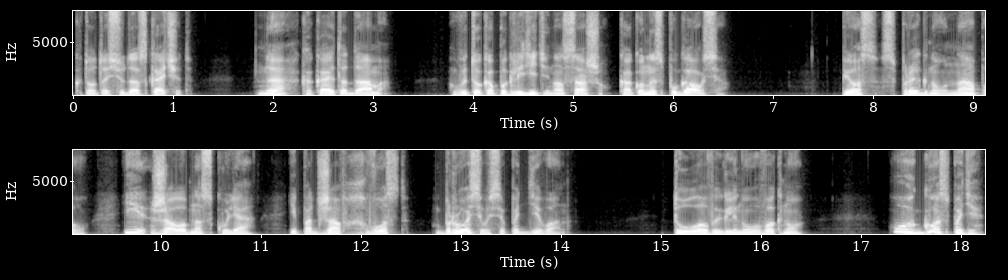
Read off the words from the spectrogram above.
«Кто-то сюда скачет». «Да, какая-то дама. Вы только поглядите на Сашу, как он испугался». Пес спрыгнул на пол и, жалобно скуля и поджав хвост, бросился под диван. Тула выглянула в окно. «О, господи!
